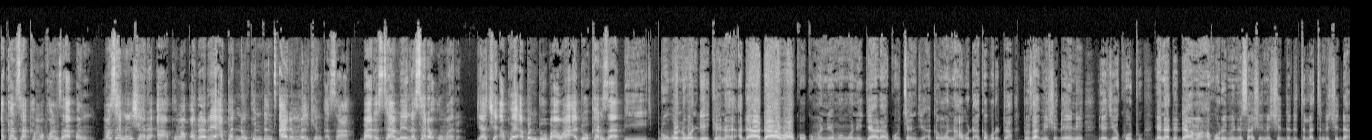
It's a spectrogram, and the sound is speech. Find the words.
akan sakamakon zaɓen masanin shari'a kuma ƙwararre a fannin kundin tsarin mulkin ƙasa barista mai nasarar umar ya ce akwai abin dubawa a dokar zaɓe. Duk wani wanda yake yana da adawa ko kuma neman wani gyara ko canji akan wannan abu da aka furta to zaɓin shi ɗaya ne ya je kotu. Yana da dama a hurumi na sashe na shida da talatin da shida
